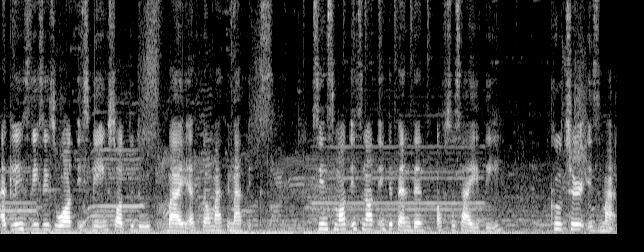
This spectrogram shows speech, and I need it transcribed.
At least this is what is being sought to do by ethnomathematics. Since math is not independent of society, culture is math.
